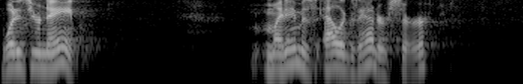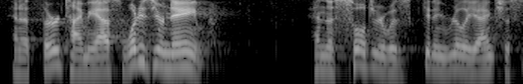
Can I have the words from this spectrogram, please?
What is your name? My name is Alexander, sir. And a third time he asked, What is your name? And the soldier was getting really anxious.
